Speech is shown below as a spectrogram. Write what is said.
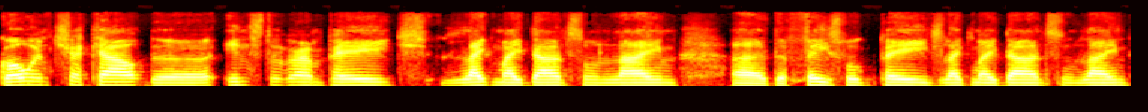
go and check out the Instagram page, like my dance online, uh, the Facebook page, like my dance online.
